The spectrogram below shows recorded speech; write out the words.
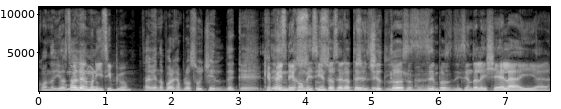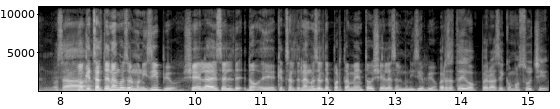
Cuando yo Como estaba, el del municipio. estaba viendo, por ejemplo, Suchil, de que... Qué es- pendejo es me siento, cerote. Todos esos tiempos diciéndole Shela y... ah, O sea... No, Quetzaltenango es el municipio. Shela es el... De... No, eh, Quetzaltenango es el departamento, Shela es el municipio. Por eso te digo, pero así como Suchi,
